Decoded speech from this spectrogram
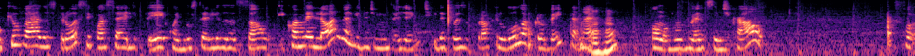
o que o Vargas trouxe com a CLT, com a industrialização e com a melhora da vida de muita gente, que depois o próprio Lula aproveita, né? Uhum. Com o movimento sindical, foi,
